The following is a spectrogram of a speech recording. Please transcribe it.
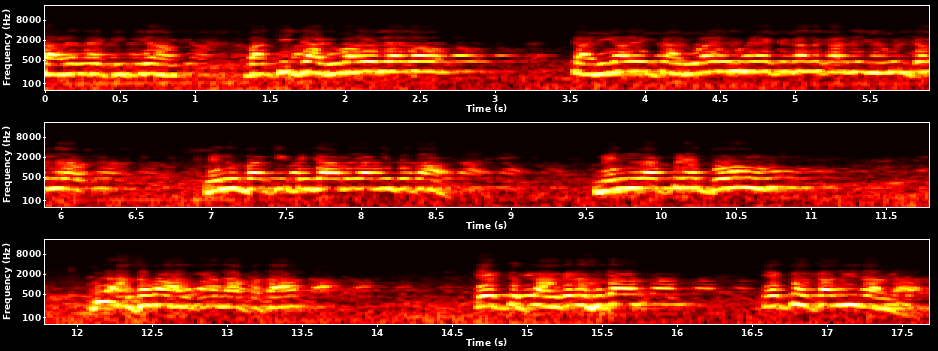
ਸਾਰੇ ਨੇ ਕੀਤੀਆਂ। ਬਾਕੀ ਝਾੜੂ ਵਾਲੇ ਲੈ ਲਓ। ਝਾੜੀ ਵਾਲੇ, ਝਾੜੂ ਵਾਲੇ ਵੀ ਮੈਂ ਇੱਕ ਗੱਲ ਕਰਨੀ ਜ਼ਰੂਰ ਚਾਹੁੰਦਾ। ਮੈਨੂੰ ਬਾਕੀ ਪੰਜਾਬ ਦਾ ਨਹੀਂ ਪਤਾ। ਮੈਨੂੰ ਆਪਣੇ ਦੋ ਵਿਧਾਨ ਸਭਾ ਹਲਕਿਆਂ ਦਾ ਪਤਾ। ਇੱਕ ਕਾਂਗਰਸ ਦਾ, ਇੱਕ ਅਕਾਲੀ ਦਲ ਦਾ।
